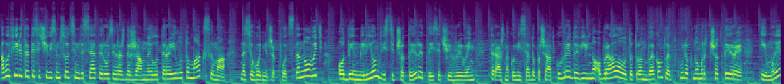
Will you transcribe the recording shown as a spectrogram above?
А в ефірі 3870 розіграш державної лотереї Лото Максима. На сьогодні джекпот становить 1 мільйон 204 тисячі гривень. Тиражна комісія до початку гри довільно обрала лототрон Б комплект кульок номер 4 І ми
